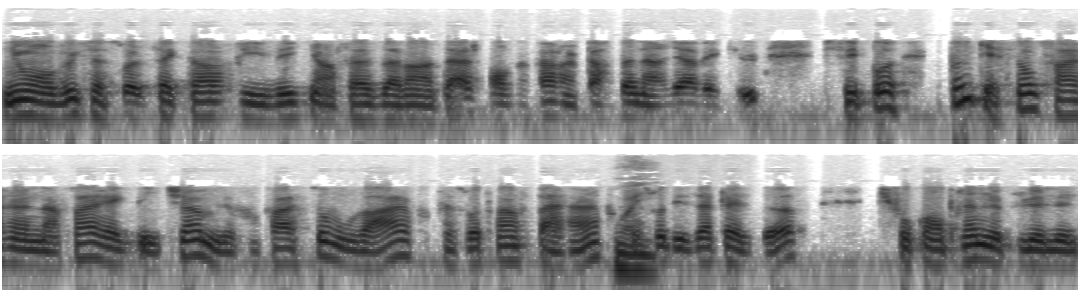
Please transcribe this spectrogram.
Nous, on veut que ce soit le secteur privé qui en fasse davantage. On veut faire un partenariat avec eux. Puis c'est pas, pas une question de faire une affaire avec des chums. Il faut faire ça ouvert, faut que ce soit transparent, faut oui. que ce soit des appels d'offres. Puis il faut qu'on prenne le, le,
